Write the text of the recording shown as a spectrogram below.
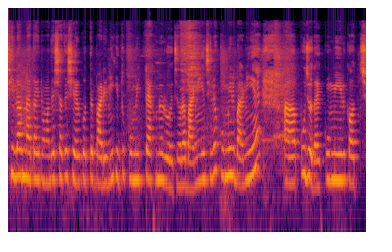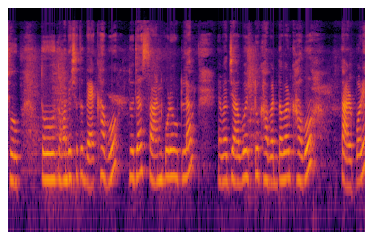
ছিলাম না, তাই তোমাদের সাথে শেয়ার করতে পারিনি, কিন্তু কুমিরটা এখনও রয়েছে। ওরা বানিয়েছিল, কুমির বানিয়ে পুজো দেয়, কুমির, কচ্ছপ। তো তোমাদের সাথে দেখাবো। তো জাস্ট স্নান করে উঠলাম, এবার যাব একটু খাবার দাবার খাব, তারপরে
